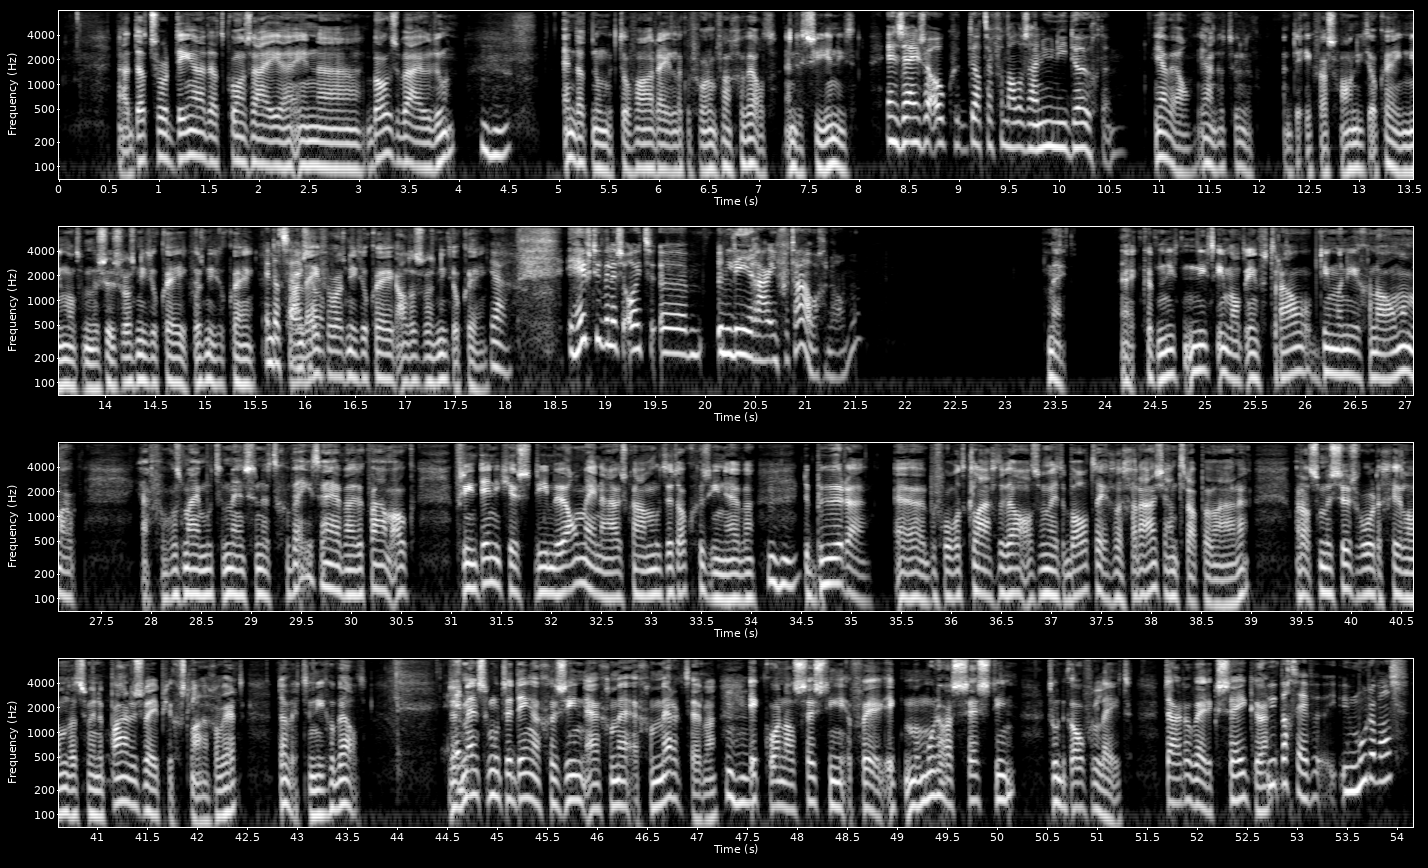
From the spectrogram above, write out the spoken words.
Nou, dat soort dingen, dat kon zij uh, in uh, boze buien doen. Mm -hmm. En dat noem ik toch wel een redelijke vorm van geweld. En dat zie je niet. En zei ze ook dat er van alles aan u niet deugde? Jawel, ja, natuurlijk. Ik was gewoon niet oké. Okay. Niemand, mijn zus was niet oké, okay. ik was niet oké. Okay. En dat Haar leven ook. was niet oké, alles was niet oké. Ja. Heeft u wel eens ooit uh, een leraar in vertrouwen genomen? Nee. Nee, ik heb niet, niet iemand in vertrouwen op die manier genomen. Maar ja, volgens mij moeten mensen het geweten hebben. Er kwamen ook vriendinnetjes die wel mee naar huis kwamen... moeten het ook gezien hebben. Mhm. De buren uh, bijvoorbeeld klaagden wel als we met de bal tegen de garage aan het trappen waren. Maar als ze mijn zus hoorden gillen omdat ze met een paardenzweepje geslagen werd... dan werd er niet gebeld. Dus mensen moeten dingen gezien en gemerkt hebben. Mhm. Ik kon als 16... Ik, mijn moeder was 16 toen ik overleed. Daardoor weet ik zeker... U, wacht even, uw moeder was?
